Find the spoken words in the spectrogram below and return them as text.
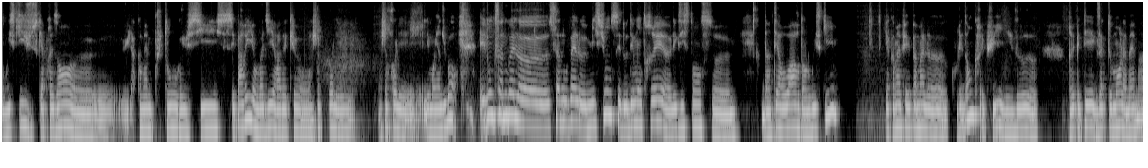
whisky jusqu'à présent, il a quand même plutôt réussi ses paris, on va dire, avec à chaque fois les à chaque fois les, les, moyens du bord. Et donc sa nouvelle, euh, sa nouvelle mission, c'est de démontrer euh, l'existence euh, d'un terroir dans le whisky, qui a quand même fait pas mal couler d'encre, et puis il veut répéter exactement la même,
